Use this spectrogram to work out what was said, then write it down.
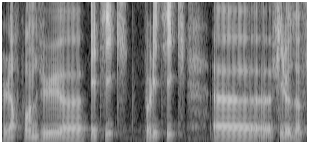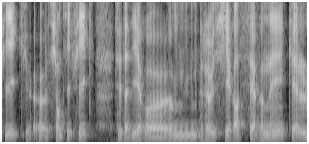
leur point de vue éthique, politique, euh, philosophique, euh, scientifique, c'est-à-dire euh, réussir à cerner quelle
